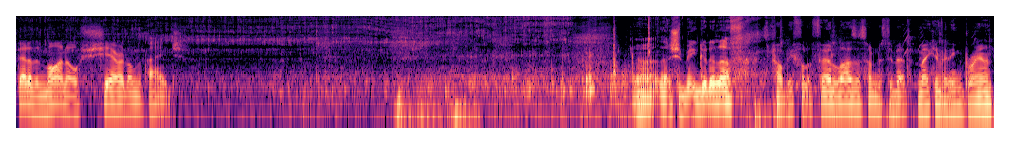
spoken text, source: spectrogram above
better than mine, I'll share it on the page. Right, that should be good enough probably full of fertilizer, so I'm just about to make everything brown.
